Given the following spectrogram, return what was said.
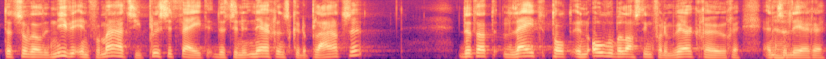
dat zowel de nieuwe informatie plus het feit dat ze het nergens kunnen plaatsen, dat dat leidt tot een overbelasting van hun werkgeheugen en ze leren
